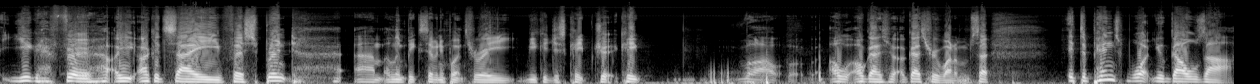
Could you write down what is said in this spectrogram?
you for I could say for sprint um, Olympic seventy point three, you could just keep keep. Well, I'll, I'll go through I'll go through one of them. So it depends what your goals are.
